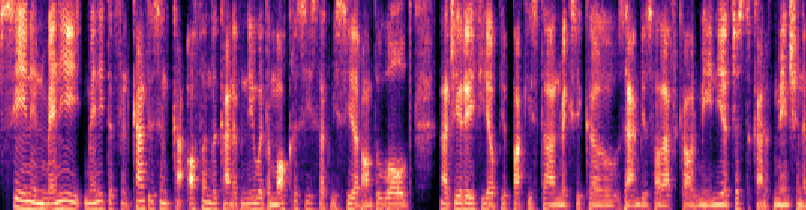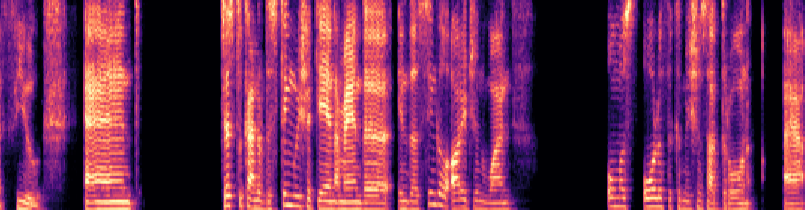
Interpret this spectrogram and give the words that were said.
seen in many, many different countries and often the kind of newer democracies that we see around the world, Nigeria, Ethiopia, Pakistan, Mexico, Zambia, South Africa, Armenia, just to kind of mention a few. And just to kind of distinguish again, I mean, the in the single origin one, almost all of the commissions are drawn uh,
